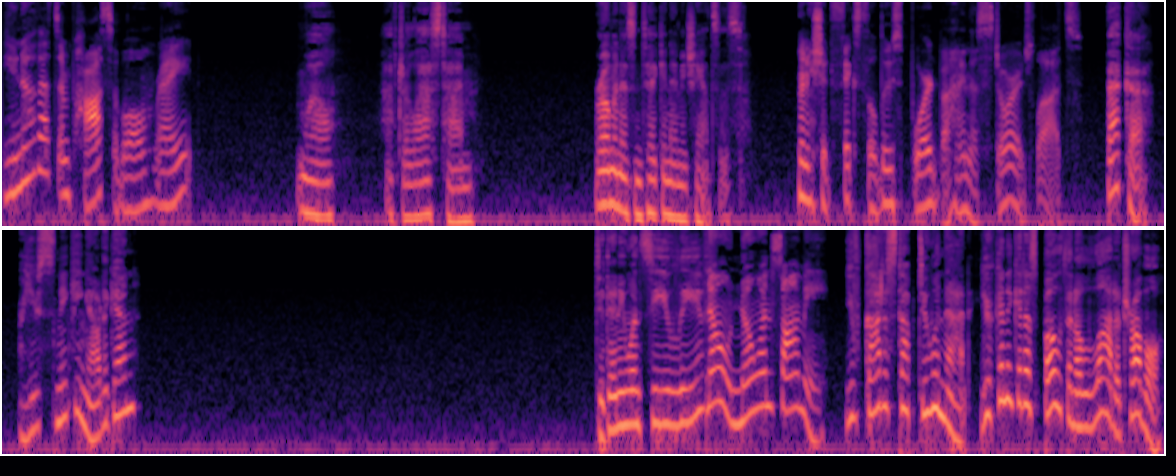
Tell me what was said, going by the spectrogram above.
You know that's impossible, right? Well, after last time. Roman isn't taking any chances. And I should fix the loose board behind the storage lots. Becca, are you sneaking out again? Did anyone see you leave? No, no one saw me. You've got to stop doing that. You're going to get us both in a lot of trouble.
